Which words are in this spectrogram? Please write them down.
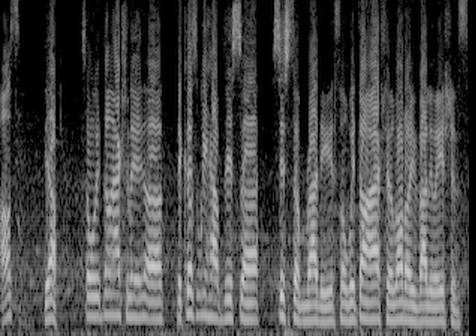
Awesome. Yeah. So we don't actually, uh, because we have this uh, system ready, so we done actually a lot of evaluations,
